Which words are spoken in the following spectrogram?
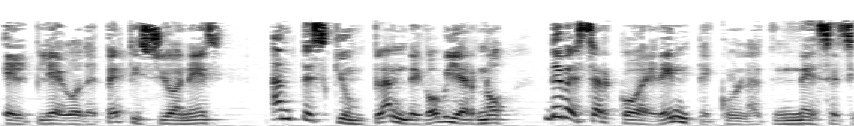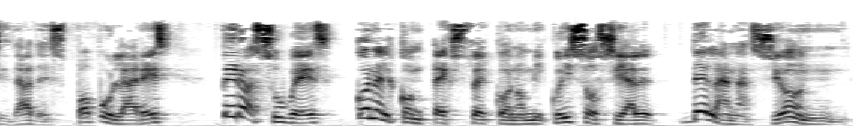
El pliego de peticiones, antes que un plan de gobierno, debe ser coherente con las necesidades populares, pero a su vez con el contexto económico y social de la nación.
